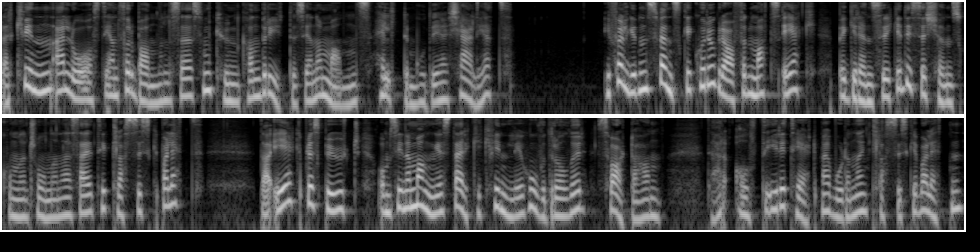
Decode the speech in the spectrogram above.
der kvinnen er låst i en forbannelse som kun kan brytes gjennom mannens heltemodige kjærlighet. Ifølge den svenske koreografen Mats Ek begrenser ikke disse kjønnskonvensjonene seg til klassisk ballett, da Ek ble spurt om sine mange sterke kvinnelige hovedroller, svarte han det har alltid irritert meg hvordan den klassiske balletten,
